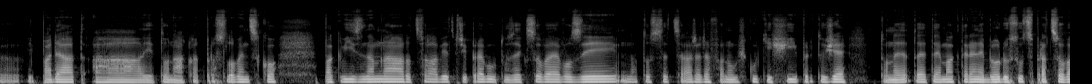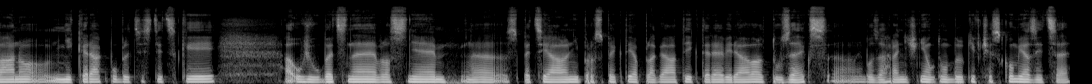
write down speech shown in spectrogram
eh, vypadat a je to náklad pro Slovensko. Pak významná docela věc připravují tuzexové vozy, na to se celá řada fanoušků těší, protože to, ne, to je téma, které nebylo dosud zpracováno nikterak publicisticky a už vůbec ne vlastně eh, speciální prospekty a plagáty, které vydával Tuzex nebo zahraniční automobilky v českém jazyce.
